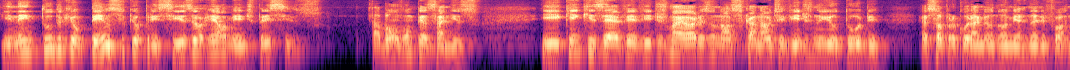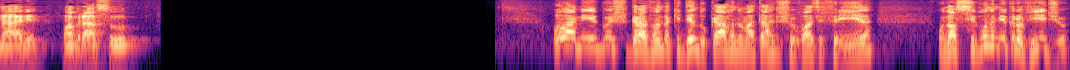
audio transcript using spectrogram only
E nem tudo que eu penso que eu preciso eu realmente preciso. Tá bom? Vamos pensar nisso. E quem quiser ver vídeos maiores no nosso canal de vídeos no YouTube, é só procurar meu nome, Hernani Fornari. Um abraço. Olá, amigos. Gravando aqui dentro do carro numa tarde chuvosa e fria. O nosso segundo microvídeo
